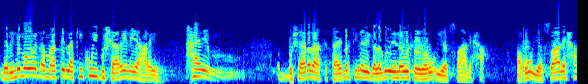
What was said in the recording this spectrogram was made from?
nebinimo way dhamaatay laakiin kuwii bushaareynaya hadhay bushaaradaasi tahay markii nabiga lagu yina wuxuu ru'ya saalixa. Aru'ya saalixa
